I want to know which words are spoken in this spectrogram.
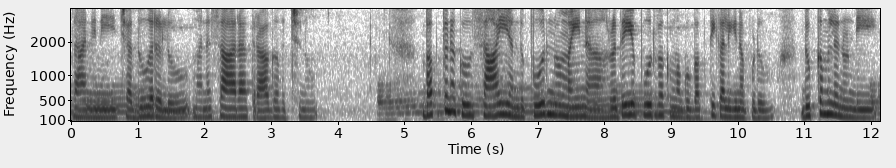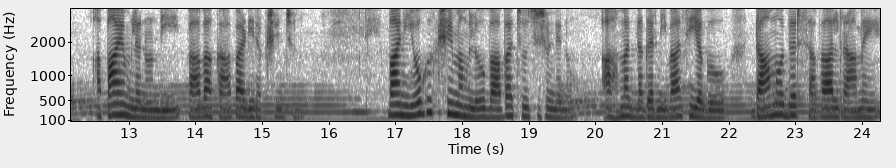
దానిని చదువరులు మనసారా త్రాగవచ్చును. భక్తునకు సాయి అందు పూర్ణమైన హృదయపూర్వకమగు భక్తి కలిగినప్పుడు దుఃఖముల నుండి అపాయముల నుండి బాబా కాపాడి రక్షించును. వాని యోగక్షేమములు బాబా చూచుచుండెను. అహ్మద్ నగర్ నివాసియగు దామోదర్ సవాల్ రామే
